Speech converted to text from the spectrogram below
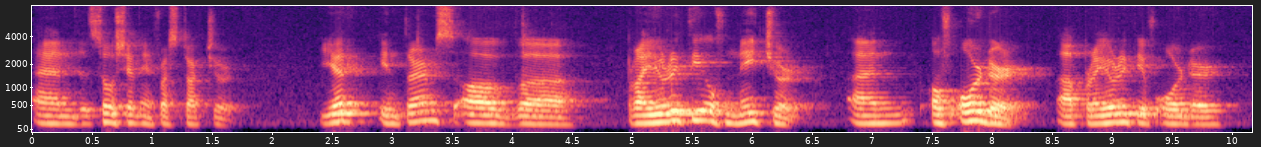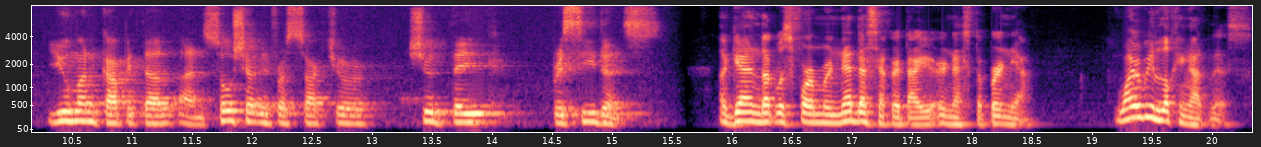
and social infrastructure. Yet, in terms of uh, priority of nature and of order, uh, priority of order, human capital and social infrastructure should take precedence. Again, that was former NEDA Secretary Ernesto Pernia. Why are we looking at this?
